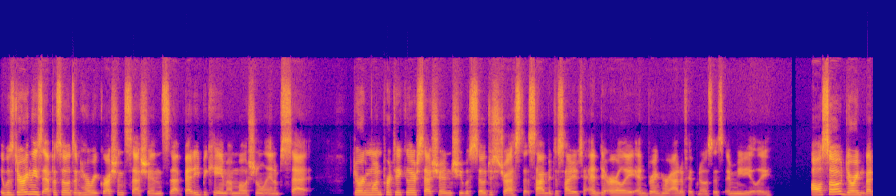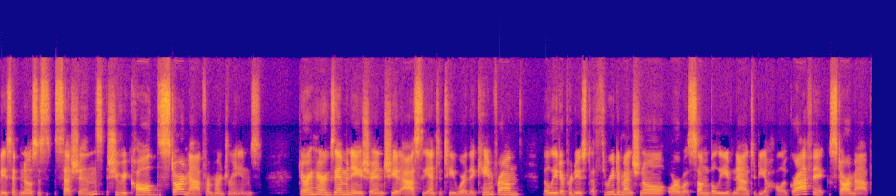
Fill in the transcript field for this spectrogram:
It was during these episodes in her regression sessions that Betty became emotional and upset. During one particular session, she was so distressed that Simon decided to end it early and bring her out of hypnosis immediately. Also, during Betty's hypnosis sessions, she recalled the star map from her dreams. During her examination, she had asked the entity where they came from. The leader produced a three dimensional, or what some believe now to be a holographic, star map.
